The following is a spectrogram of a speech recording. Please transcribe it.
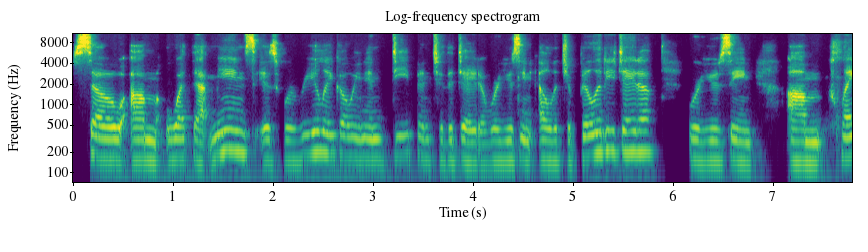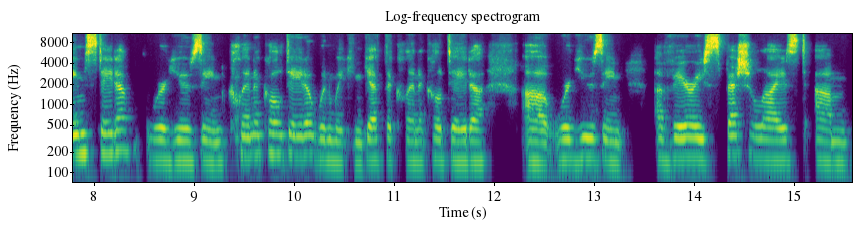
So, um, what that means is we're really going in deep into the data. We're using eligibility data, we're using um, claims data, we're using clinical data when we can get the clinical data. Uh, we're using a very specialized um,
